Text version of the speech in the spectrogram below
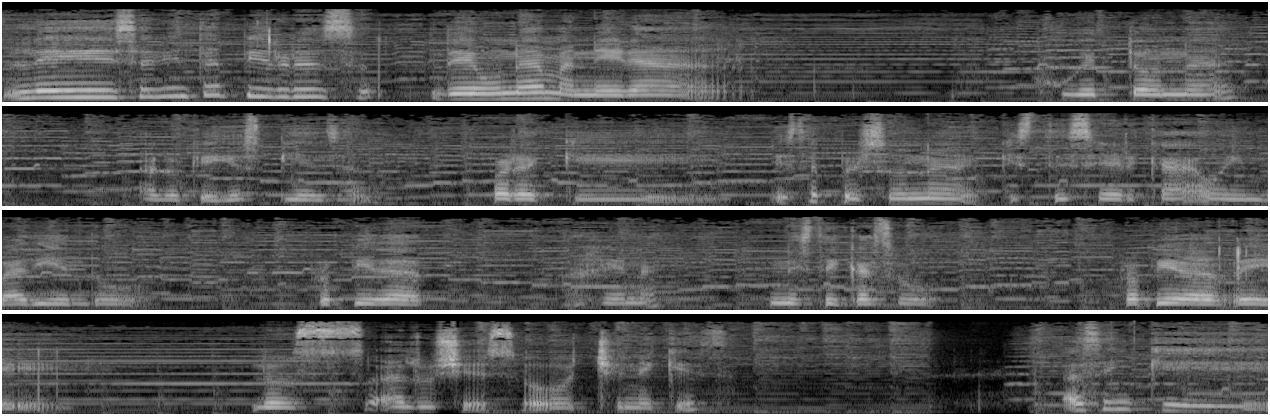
Les avientan piedras de una manera juguetona a lo que ellos piensan para que esta persona que esté cerca o invadiendo propiedad ajena, en este caso propiedad de los aluches o cheneques, hacen que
